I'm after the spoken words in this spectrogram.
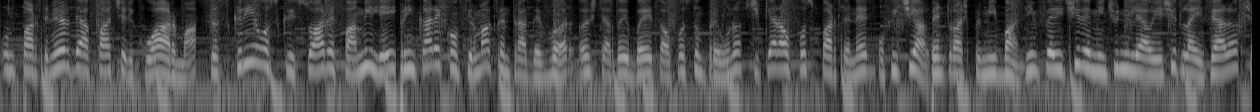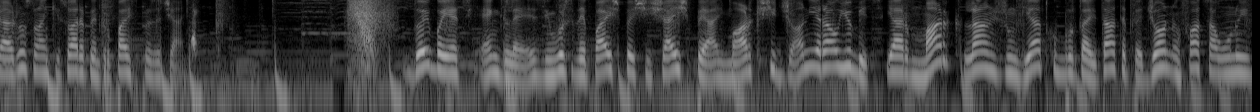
un partener de afaceri cu arma să scrie o scrisoare familiei prin care confirma că într-adevăr ăștia doi băieți au fost împreună și chiar au fost parteneri oficial pentru a-și primi bani. Din fericire, minciunile au ieșit la iveală și a ajuns la închisoare pentru 14 ani doi băieți englezi în vârstă de 14 și 16 ani, Mark și John, erau iubiți, iar Mark l-a înjunghiat cu brutalitate pe John în fața unui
